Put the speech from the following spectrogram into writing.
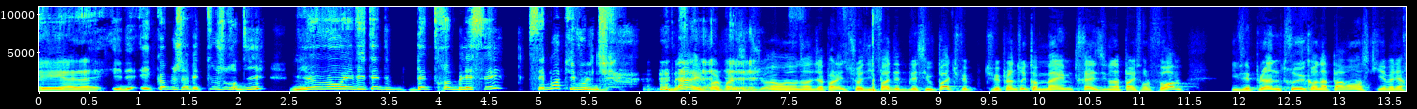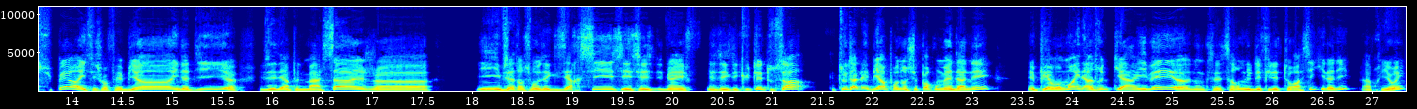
Et, euh, et, et, comme j'avais toujours dit, mieux vaut éviter d'être blessé. C'est moi qui vous le dis. non, mais le problème, on en a déjà parlé, tu choisis pas d'être blessé ou pas. Tu fais, tu fais plein de trucs comme Maem13, il en a parlé sur le forum. Il faisait plein de trucs en apparence qui avaient l'air super. Il s'échauffait bien, il a dit, il faisait un peu de massage, euh, il faisait attention aux exercices, il essayait bien les exécuter, tout ça. Tout allait bien pendant je sais pas combien d'années. Et puis à un moment, il y a un truc qui est arrivé, euh, donc c'est le syndrome du défilé thoracique, il a dit, a priori.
